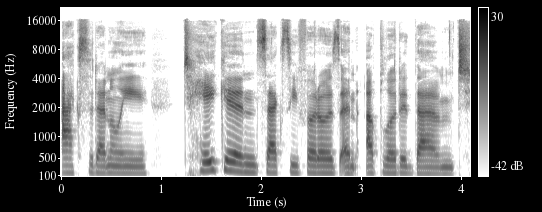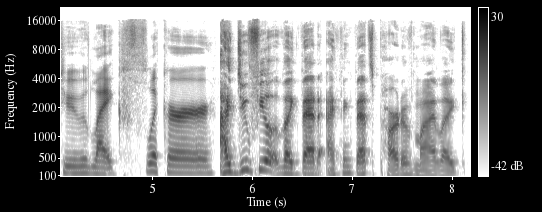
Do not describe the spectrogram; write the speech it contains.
accidentally taken sexy photos and uploaded them to like Flickr. I do feel like that. I think that's part of my like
